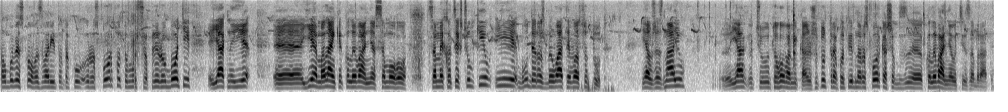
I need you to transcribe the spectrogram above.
Обов'язково зваріть таку розпорку, тому що при роботі, як не є, е, є маленьке коливання самого, самих оцих чулків і буде розбивати вас отут. Я вже знаю. Я того вам і кажу, що тут потрібна розпорка, щоб е, коливання оці забрати.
